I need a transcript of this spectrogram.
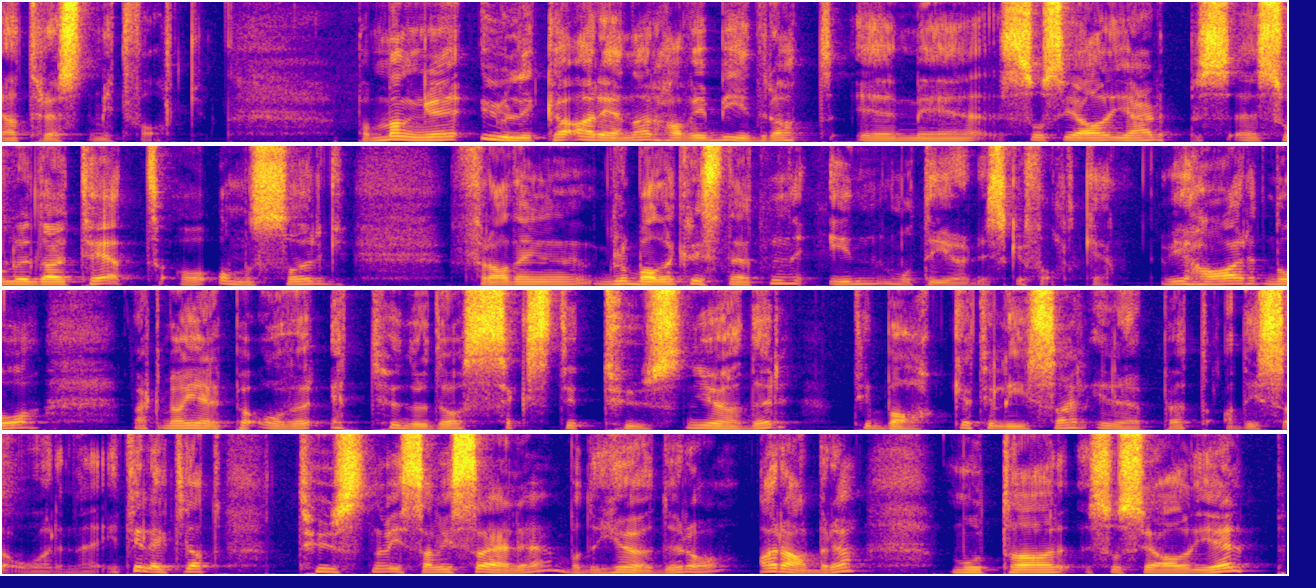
ja, trøst mitt folk'. På mange ulike arenaer har vi bidratt eh, med sosial hjelp, eh, solidaritet og omsorg fra den globale kristenheten inn mot det jødiske folket. Vi har nå vært med å hjelpe over 160 000 jøder tilbake til Israel i løpet av disse årene. I tillegg til at tusenvis av israelere, både jøder og arabere, mottar sosial hjelp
